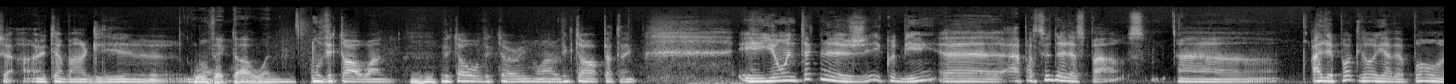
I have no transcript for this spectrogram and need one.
C'est un terme anglais. euh, Ou bon. Vector One. Ou Victor One. Victor ou Victory, ouais, Victor peut-être. Et ils ont une technologie, écoute bien, euh, à partir de l'espace. euh, à l'époque, il n'y avait pas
